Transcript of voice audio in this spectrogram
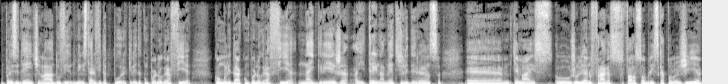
o presidente lá do, do Ministério Vida Pura, que lida com pornografia, como lidar com pornografia na igreja, aí treinamento de liderança. É, que mais? O Juliano Fragas fala sobre escatologia.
